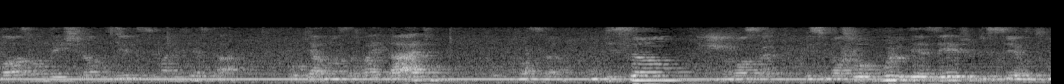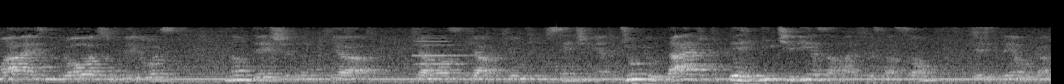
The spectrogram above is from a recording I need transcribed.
nós não deixamos ele se manifestar. Porque a nossa vaidade, a nossa ambição, a nossa, esse nosso orgulho, desejo de sermos mais, melhores, superiores, não deixa com que, a, que, a nossa, que, a, que o, o sentimento de humildade que permitiria essa manifestação, ele tenha lugar.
